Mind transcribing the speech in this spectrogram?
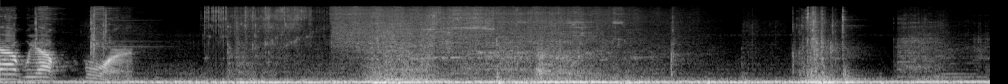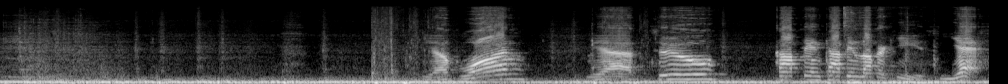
Have we? have four. We have one. We have two. Captain, cabin locker keys. Yes.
